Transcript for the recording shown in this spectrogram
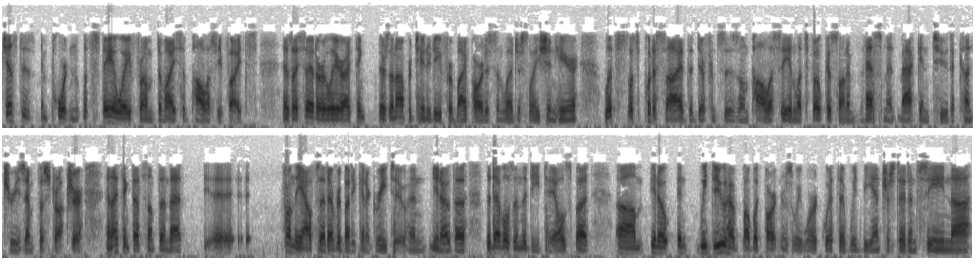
just as important, let's stay away from divisive policy fights. As I said earlier, I think there's an opportunity for bipartisan legislation here. Let's let's put aside the differences on policy and let's focus on investment back into the country's infrastructure. And I think that's something that uh, from the outset everybody can agree to. And you know the the devil's in the details, but um, you know and we do have public partners we work with that we'd be interested in seeing uh,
